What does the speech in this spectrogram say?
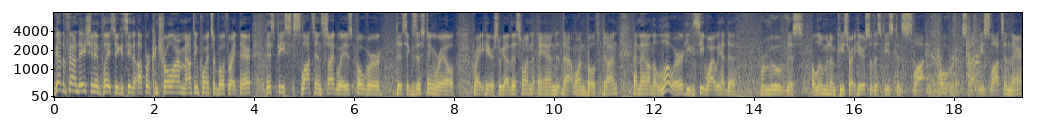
We've got the foundation in place so you can see the upper control arm mounting points are both right there. This piece slots in sideways over this existing rail right here. So we got this one and that one both done. And then on the lower, you can see why we had to remove this aluminum piece right here so this piece could slot over it. So that piece slots in there.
